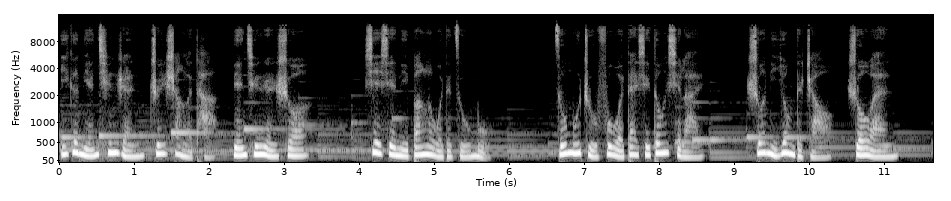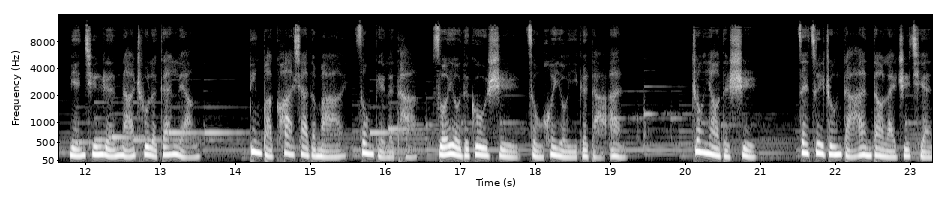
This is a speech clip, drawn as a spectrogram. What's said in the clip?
一个年轻人追上了他。年轻人说：“谢谢你帮了我的祖母，祖母嘱咐我带些东西来，说你用得着。”说完，年轻人拿出了干粮，并把胯下的马送给了他。所有的故事总会有一个答案，重要的是，在最终答案到来之前，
